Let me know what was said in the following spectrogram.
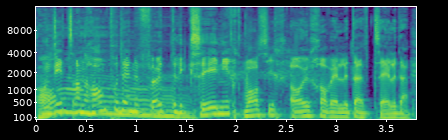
Und jetzt anhand von diesen Fotos sehe ich, was ich euch wollte erzählen wollte.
